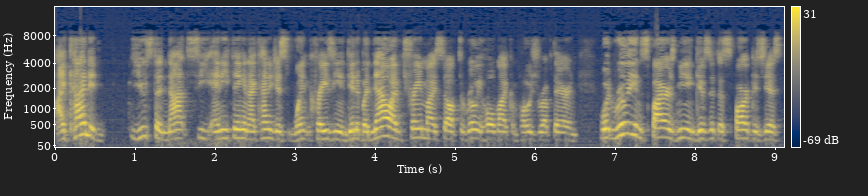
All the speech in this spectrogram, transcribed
I kind of used to not see anything, and I kind of just went crazy and did it. But now I've trained myself to really hold my composure up there, and what really inspires me and gives it the spark is just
